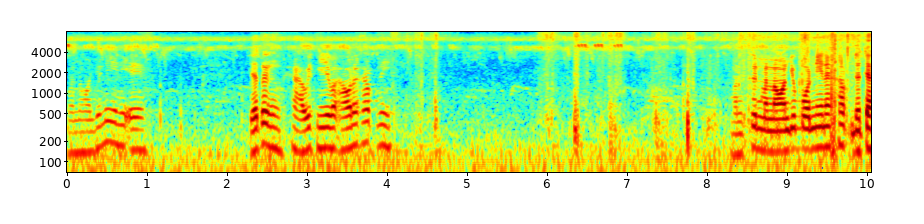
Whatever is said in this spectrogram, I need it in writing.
อ้นอนอยู่นี่นี่เอง เดี๋ยวต้องหาวิธีมาเอานะครับนี่ มันขึ้นมานอนอยู่บนนี้นะครับ เดี๋ยวจะ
